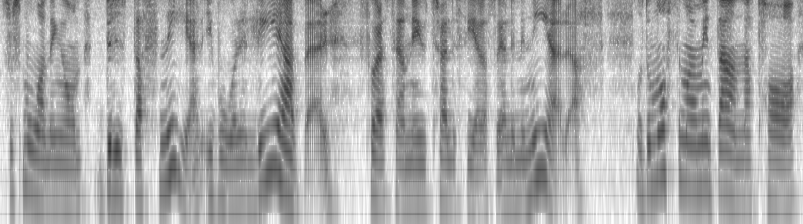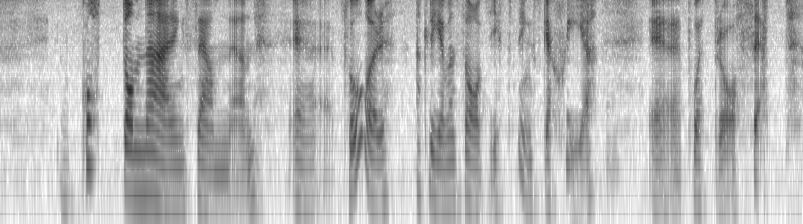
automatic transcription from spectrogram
så småningom brytas ner i vår lever för att sedan neutraliseras och elimineras. Och då måste man om inte annat ha gott om näringsämnen eh, för att leverns avgiftning ska ske eh, på ett bra sätt.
